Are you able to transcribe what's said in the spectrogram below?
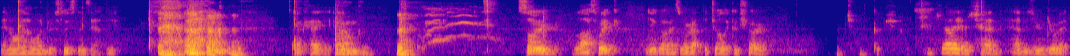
and all our wondrous listeners out there. okay. Um, so last week you guys were at the Jolly Good Show. How Jolly good show. How, how did you enjoy it?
